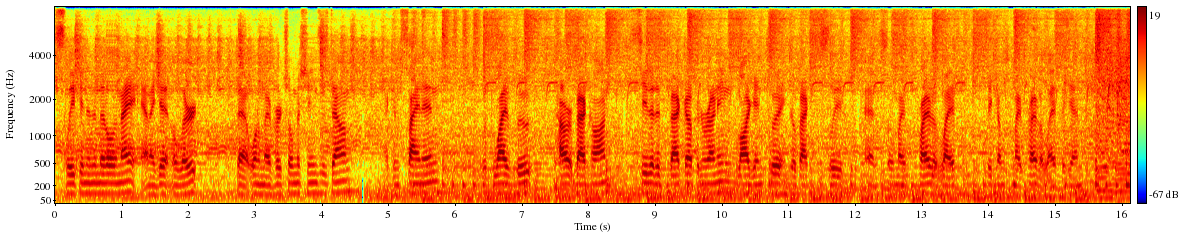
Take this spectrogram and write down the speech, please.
sleeping in the middle of the night and I get an alert that one of my virtual machines is down, I can sign in with LiveBoot, power it back on, see that it's back up and running, log into it and go back to sleep. And so my private life becomes my private life again.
